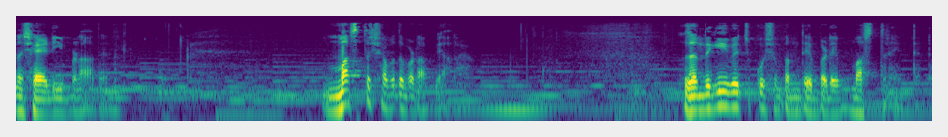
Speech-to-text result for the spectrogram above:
ਨਸ਼ੈੜੀ ਬਣਾ ਦੇਣਗੇ। ਮਸਤ ਸ਼ਬਦ ਬੜਾ ਪਿਆਰਾ। ਹੈ ਜ਼ਿੰਦਗੀ ਵਿੱਚ ਕੁਝ ਬੰਦੇ ਬੜੇ ਮਸਤ ਰਹਿੰਦੇ ਨੇ।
